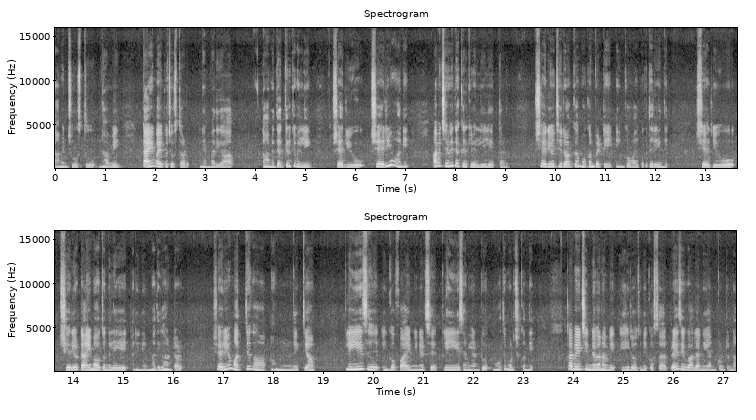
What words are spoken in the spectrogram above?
ఆమెను చూస్తూ నవ్వి టైం వైపు చూస్తాడు. నెమ్మదిగా ఆమె దగ్గరికి వెళ్ళి షెర్యు షెర్యు అని ఆమె చెవి దగ్గరికి వెళ్ళి లేపుతాడు. షెర్యు చిరాగ్గా ముఖం పెట్టి ఇంకో వైపుకు తిరిగింది. షెర్యు షెర్యు టైం అవుతుందిలే అని నెమ్మదిగా అంటాడు. షెర్యు మత్తుగా నిత్య ప్లీజ్ ఇంకో ఫైవ్ మినిట్స్ ప్లీజ్ అని అంటూ మూతి ముడుచుకుంది. కబీర్ చిన్నగా నవ్వి ఈరోజు నీకు సర్ప్రైజ్ ఇవ్వాలని అనుకుంటున్నా.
